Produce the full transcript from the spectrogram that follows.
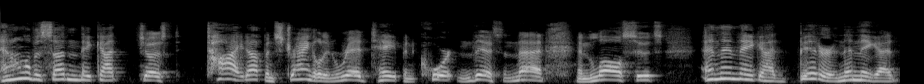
And all of a sudden they got just tied up and strangled in red tape and court and this and that and lawsuits. And then they got bitter and then they got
